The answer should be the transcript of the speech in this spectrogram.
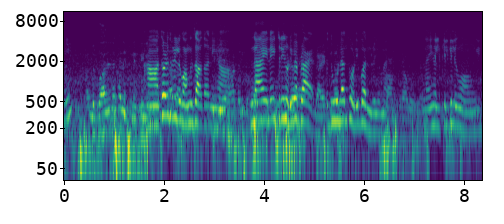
हम्म? लगवा लेना खाली इतने हाँ थोड़ी थोड़ी लगाऊँगी ज़्यादा नहीं हाँ। नहीं नहीं इतनी थोड़ी मैं कलर- दुल्हन थोड़ी बन रही हूँ मैं। नहीं हल्की हल्की लगवाऊँगी।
